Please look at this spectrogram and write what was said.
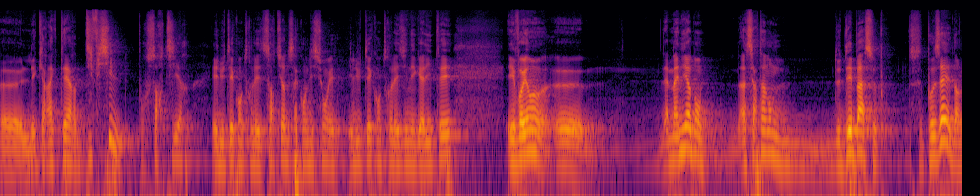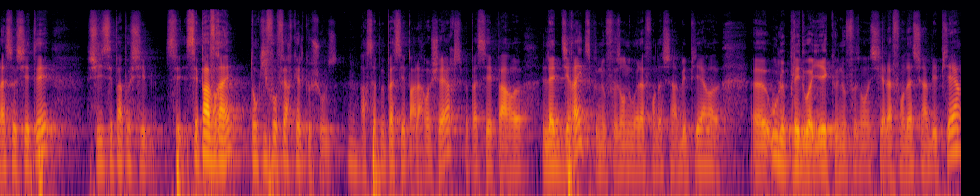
euh, les caractères difficiles pour sortir et lutter contre les, sortir de sa condition et, lutter contre les inégalités, et voyant la manière dont un certain nombre de débats se se posait dans la société, je me dit, c'est pas possible, c'est pas vrai, donc il faut faire quelque chose. Hmm. Alors ça peut passer par la recherche, ça peut passer par euh, l'aide directe, ce que nous faisons nous à la Fondation Abbé Pierre, euh, euh, ou le plaidoyer que nous faisons aussi à la Fondation Abbé Pierre.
